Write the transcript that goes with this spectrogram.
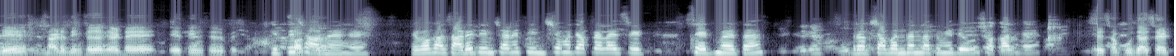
हे साडेतीनशेचा सेट आहे. हे तीनशे रुपयाचा. किती फक्त. छान आहे. हे हे बघा साडेतीनशे आणि तीनशे मध्ये आपल्याला सेट सेट मिळत आहेत रक्षाबंधनला तुम्ही देऊ शकाल हे. ऐसा पूजा सेट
